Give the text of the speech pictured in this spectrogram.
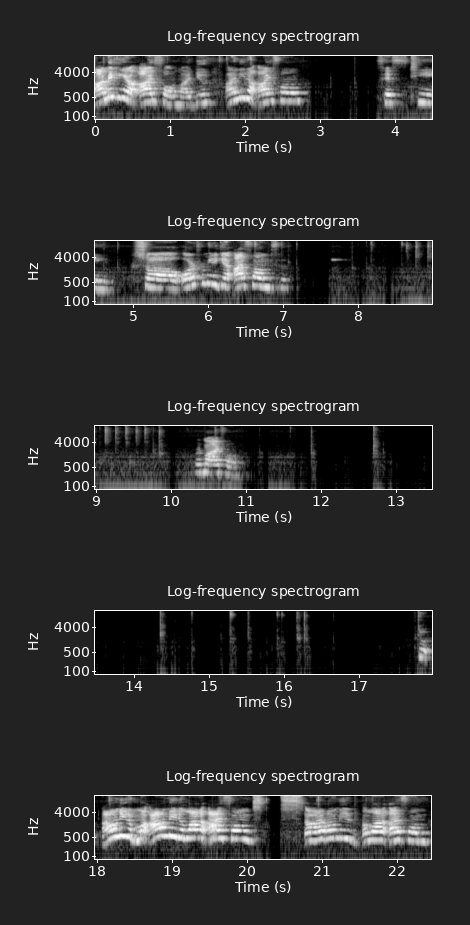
I'm making an iPhone, my dude. I need an iPhone 15. So, order for me to get iPhone. Where's my iPhone? Dude, I don't need a. I don't need a lot of iPhones. Uh, I don't need a lot of iPhone.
